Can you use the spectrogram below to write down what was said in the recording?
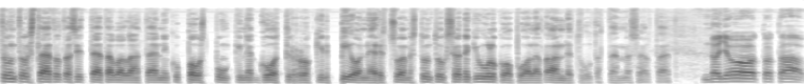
Tuntuuko tämä tota, sitten tavallaan tämä niinku post-punkin ja goottirockin pioneerit Suomessa, tuntuuko se jotenkin ulkopuolelta annetulta tämmöiseltä? Että... No joo, tota,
